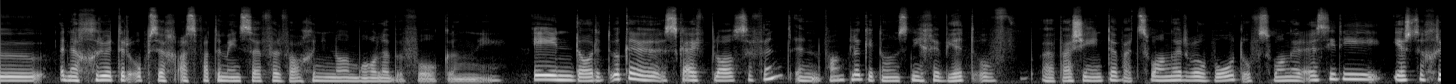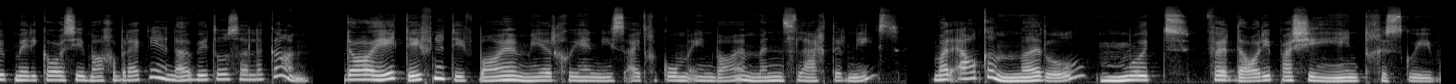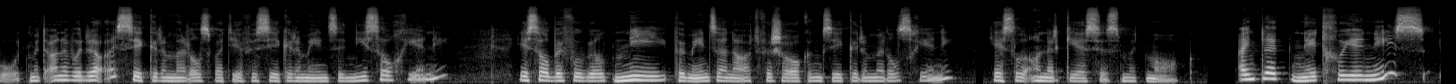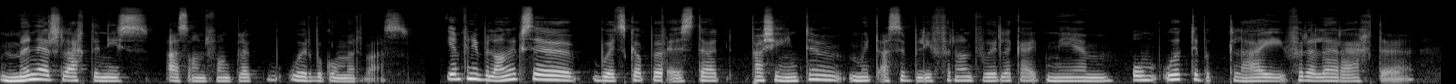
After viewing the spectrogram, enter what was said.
in 'n groter opsig as wat mense sou verwag in die normale bevolking nie. En daar het ook 'n skuif plaasgevind aanvanklik het ons nie geweet of uh, pasiënte wat swanger wil word of swanger is, die, die eerste groep medikasie mag gebruik nie en nou weet ons hulle kan. Daar het definitief baie meer goeie nuus uitgekom en baie min slegter nuus, maar elke middel moet vir daardie pasiënt geskoei word. Met ander woorde, daar is sekere middels wat jy vir sekere mense nie sal gee nie. Jy sal byvoorbeeld nie vir mense in hartversaking sekere middels gee nie jy sal ander keuses moet maak. Eintlik net goeie nuus, minder slegte nuus as aanvanklik oorbekommerd was. Een van die belangrikste boodskappe is dat pasiënte moet asseblief verantwoordelikheid neem om ook te beklei vir hulle regte.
